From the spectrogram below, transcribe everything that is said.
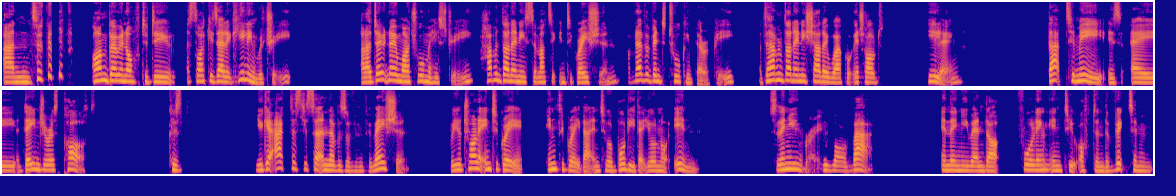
and I'm going off to do a psychedelic healing retreat, and I don't know my trauma history, haven't done any somatic integration, I've never been to talking therapy, I haven't done any shadow work or child healing, that to me is a dangerous path because you get access to certain levels of information, but you're trying to integrate integrate that into a body that you're not in. So then you right. roll back, and then you end up falling into often the victim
